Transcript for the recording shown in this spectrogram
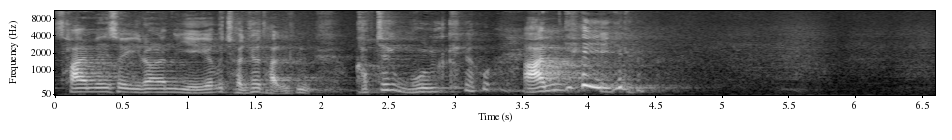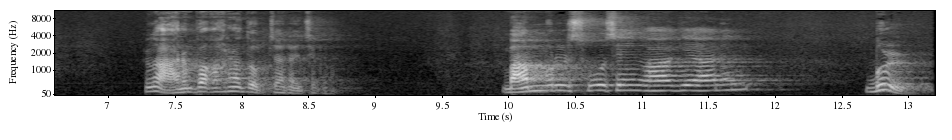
삶에서 일어나는 얘기하고 전혀 다른 갑자기 물개하고 안개 얘기를. 이거 아는 바가 하나도 없잖아요 지금 만물을 소생하게 하는 물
